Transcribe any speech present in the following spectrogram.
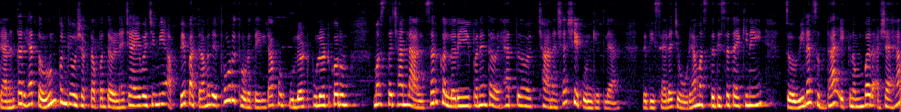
त्यानंतर ह्या तळून पण घेऊ शकता पण तळण्याच्या ऐवजी मी आप्पे पात्रामध्ये थोडं थोडं तेल टाकून उलट पुलट करून मस्त छान लालसर कलर येईपर्यंत ह्यात छान अशा शेकून घेतल्या. तर दिसायला जेवढ्या मस्त दिसत आहे की नाही चवीला सुद्धा एक नंबर अशा ह्या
